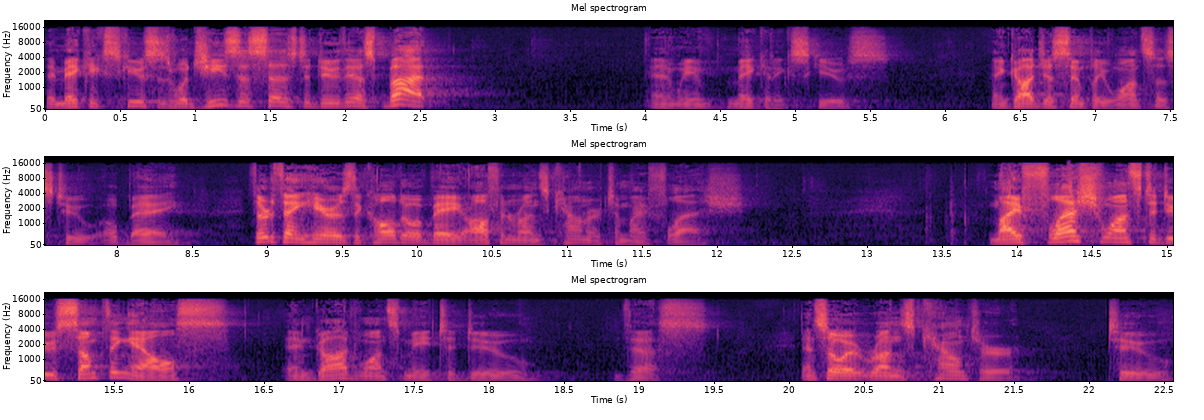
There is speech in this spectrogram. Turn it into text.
They make excuses. Well, Jesus says to do this, but, and we make an excuse. And God just simply wants us to obey. Third thing here is the call to obey often runs counter to my flesh. My flesh wants to do something else, and God wants me to do this. And so it runs counter to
